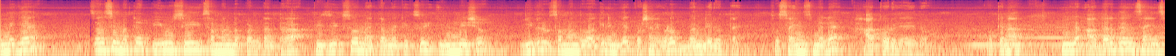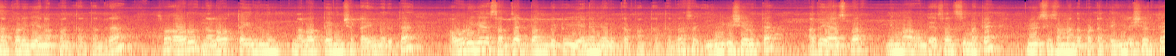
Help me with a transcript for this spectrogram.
ನಿಮಗೆ ಎಸ್ ಎಲ್ ಸಿ ಮತ್ತು ಪಿ ಯು ಸಿ ಸಂಬಂಧಪಟ್ಟಂತಹ ಫಿಸಿಕ್ಸು ಮ್ಯಾಥಮೆಟಿಕ್ಸು ಇಂಗ್ಲೀಷು ಇದ್ರ ಸಂಬಂಧವಾಗಿ ನಿಮಗೆ ಕ್ವಶನ್ಗಳು ಬಂದಿರುತ್ತೆ. ಸೊ ಸೈನ್ಸ್ ಮೇಲೆ ಹಾಕೋರಿಗೆ ಇದು. ಓಕೆನಾ ಈಗ ಅದರ್ ದೆನ್ ಸೈನ್ಸ್ ಹಾಕೋರಿಗೆ ಏನಪ್ಪ ಅಂತಂತಂದರೆ ಸೊ ಅವರು ನಲವತ್ತೈದರಿಂದ ನಲವತ್ತೈದು ನಿಮಿಷ ಟೈಮ್ ಇರುತ್ತೆ. ಅವರಿಗೆ ಸಬ್ಜೆಕ್ಟ್ ಬಂದುಬಿಟ್ಟು ಏನೇನು ಇರುತ್ತಪ್ಪ ಅಂತಂತಂದರೆ ಸೊ ಇಂಗ್ಲೀಷ್ ಇರುತ್ತೆ, ಅದು ಆ್ಯಸ್ ಪರ್ ನಿಮ್ಮ ಒಂದು ಎಸ್ ಎಲ್ ಸಿ ಮತ್ತು ಪಿ ಯು ಸಿ ಸಂಬಂಧಪಟ್ಟಂಥ ಇಂಗ್ಲೀಷ್ ಇರುತ್ತೆ,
